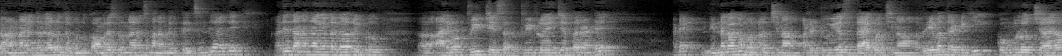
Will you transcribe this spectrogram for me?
దానం నాగేందర్ గారు ఇంతకుముందు కాంగ్రెస్లో ఉన్నారని మనందరికీ తెలిసింది. అయితే అదే దానం నాగేందర్ గారు ఇప్పుడు ఆయన కూడా ట్వీట్ చేశారు. ట్వీట్లో ఏం చెప్పారంటే అంటే నిన్న కాక మొన్న వచ్చిన అంటే టూ ఇయర్స్ బ్యాక్ వచ్చిన రేవంత్ రెడ్డికి కొమ్ములు వచ్చాయా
